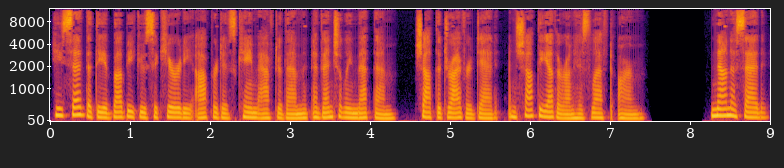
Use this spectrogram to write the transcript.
He said that the Ebube Agu security operatives came after them and eventually met them, shot the driver dead, and shot the other on his left arm. Nana said,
